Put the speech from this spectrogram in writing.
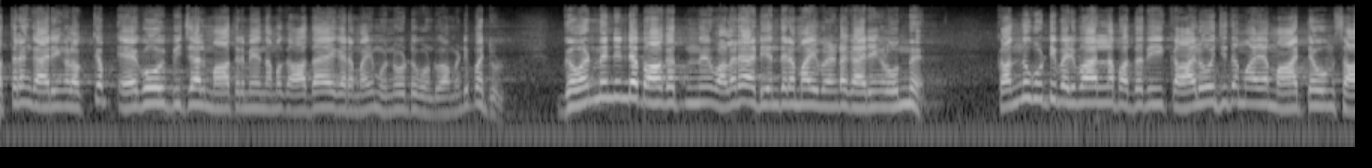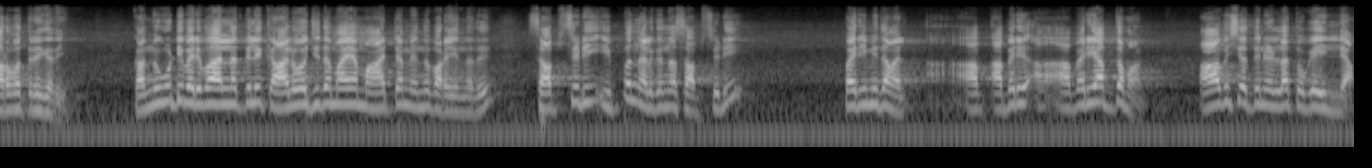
അത്തരം കാര്യങ്ങളൊക്കെ ഏകോപിപ്പിച്ചാൽ മാത്രമേ നമുക്ക് ആദായകരമായി മുന്നോട്ട് കൊണ്ടുപോകാൻ വേണ്ടി പറ്റുള്ളൂ. ഗവൺമെന്റിന്റെ ഭാഗത്തുനിന്ന് വളരെ അടിയന്തരമായി വേണ്ട കാര്യങ്ങൾ ഒന്ന് കന്നുകുട്ടി പരിപാലന പദ്ധതി കാലോചിതമായ മാറ്റവും സാർവത്രികതയും. കന്നുകുട്ടി പരിപാലനത്തിൽ കാലോചിതമായ മാറ്റം എന്ന് പറയുന്നത് സബ്സിഡി ഇപ്പം നൽകുന്ന സബ്സിഡി പരിമിതമല്ല. അപരി അപര്യാപ്തമാണ്. ആവശ്യത്തിനുള്ള തുകയില്ല.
